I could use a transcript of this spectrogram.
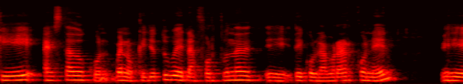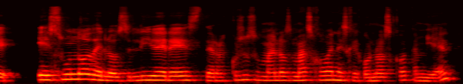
que ha estado con, bueno, que yo tuve la fortuna de, colaborar con él. Eh, es uno de los líderes de recursos humanos más jóvenes que conozco también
